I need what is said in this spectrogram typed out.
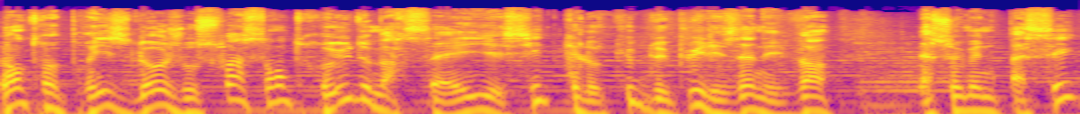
l'entreprise loge aux 60 rues de Marseille, site qu'elle occupe depuis les années 20. La semaine passée,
